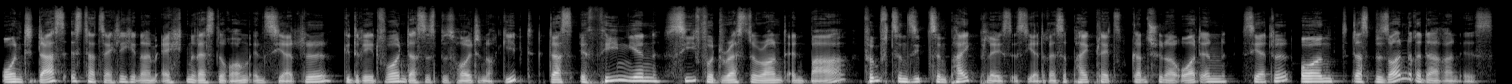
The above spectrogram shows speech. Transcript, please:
Und das ist tatsächlich in einem echten Restaurant in Seattle gedreht worden, das es bis heute noch gibt. Das Athenian Seafood Restaurant and Bar. 1517 Pike Place ist die Adresse. Pike Place, ganz schöner Ort in Seattle. Und das Besondere daran ist,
